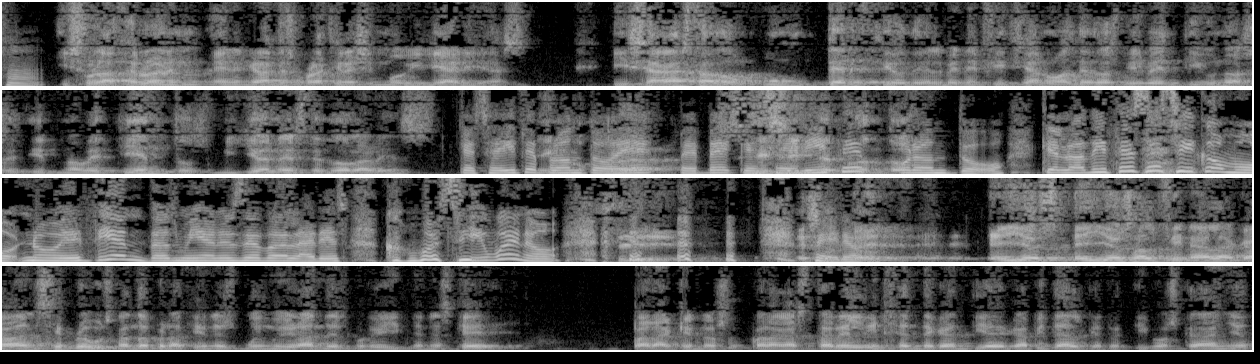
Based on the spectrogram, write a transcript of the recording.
hmm. y suele hacerlo en, grandes operaciones inmobiliarias. Y se ha gastado un tercio del beneficio anual de 2021, es decir, 900 millones de dólares. Que se dice pronto, ¿eh, Pepe? Que se, dice pronto. Que lo dices así como 900 millones de dólares. Como si, bueno. Sí. Pero... Eh, ellos, ellos al final acaban siempre buscando operaciones muy, muy grandes porque dicen, es que para que nos, para gastar el ingente cantidad de capital que recibimos cada año,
